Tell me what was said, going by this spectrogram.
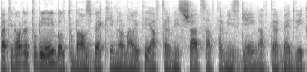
But in order to be able to bounce back in normality after missed shots, after missed game, after bad week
